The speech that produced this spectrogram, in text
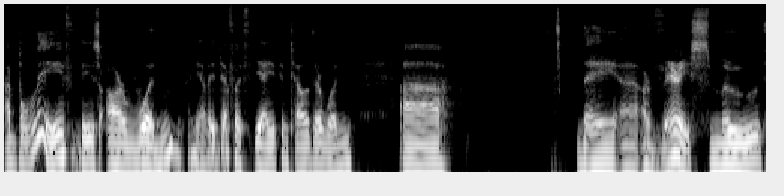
I believe these are wooden. Yeah, they definitely, yeah, you can tell that they're wooden. Uh, they uh, are very smooth.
